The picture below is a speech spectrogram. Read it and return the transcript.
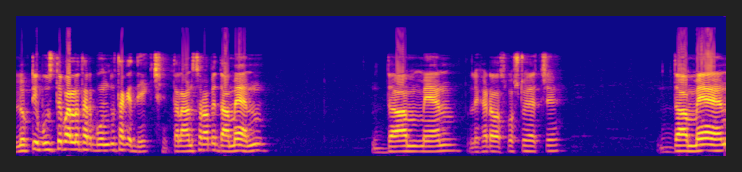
লোকটি বুঝতে পারল, তার বন্ধু তাকে দেখছে। তাহলে আনসার হবে দ্য ম্যান দ্য ম্যান লেখাটা অস্পষ্ট হয়ে যাচ্ছে। The man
